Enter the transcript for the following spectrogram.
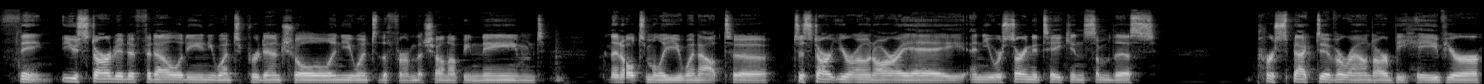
thing. You started at Fidelity and you went to Prudential and you went to the firm that shall not be named. And then ultimately you went out to to start your own RIA and you were starting to take in some of this perspective around our behavior,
